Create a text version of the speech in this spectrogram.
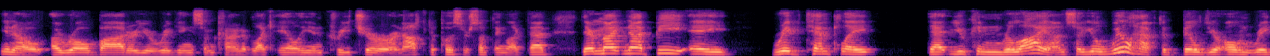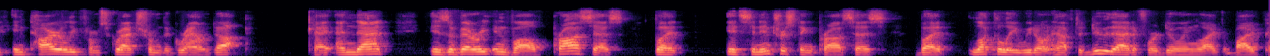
you know, a robot or you're rigging some kind of like alien creature or an octopus or something like that, there might not be a rig template that you can rely on. So you will have to build your own rig entirely from scratch from the ground up. Okay, and that is a very involved process, but it's an interesting process. But luckily, we don't have to do that if we're doing like biped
